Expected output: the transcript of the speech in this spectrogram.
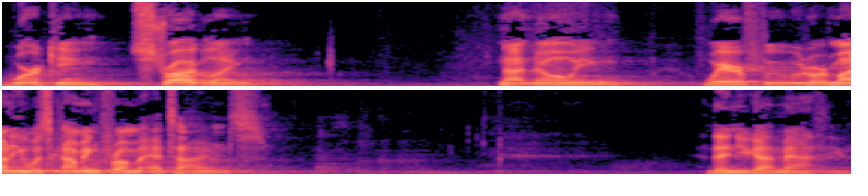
working, struggling, not knowing where food or money was coming from at times. Then you got Matthew.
